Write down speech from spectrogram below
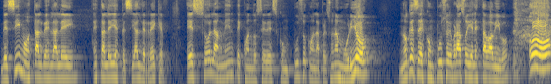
Decimos tal vez la ley, esta ley especial de Rekev, es solamente cuando se descompuso cuando la persona murió, no que se descompuso el brazo y él estaba vivo, o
